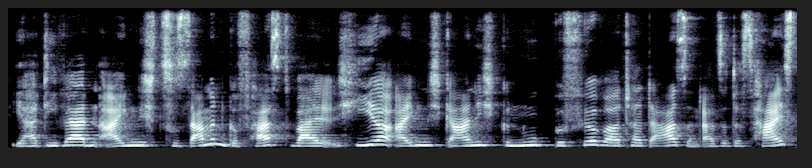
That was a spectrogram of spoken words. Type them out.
ja, die werden eigentlich zusammengefasst, weil hier eigentlich gar nicht genug Befürworter da sind. Also das heißt,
